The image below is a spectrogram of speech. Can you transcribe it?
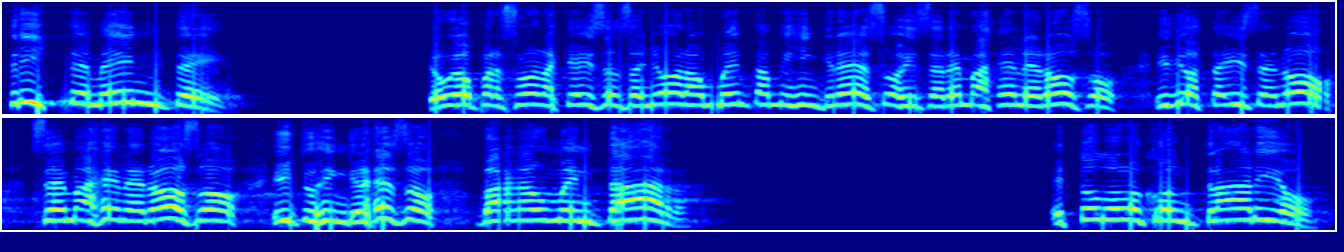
Tristemente, yo veo personas que dicen, Señor, aumenta mis ingresos y seré más generoso. Y Dios te dice, no, sé más generoso y tus ingresos van a aumentar. Es todo lo contrario.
